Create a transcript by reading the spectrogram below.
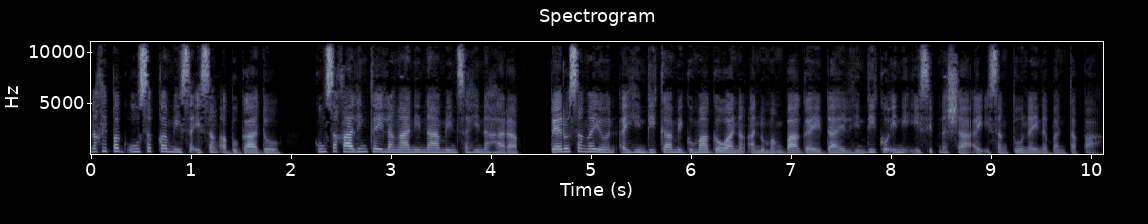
Nakipag-usap kami sa isang abogado, kung sakaling kailanganin namin sa hinaharap, pero sa ngayon ay hindi kami gumagawa ng anumang bagay dahil hindi ko iniisip na siya ay isang tunay na banta pa.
